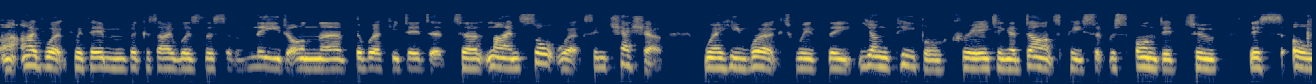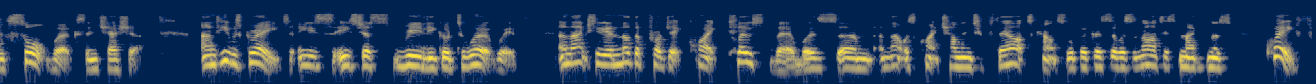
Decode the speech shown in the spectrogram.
Uh, I've worked with him because I was the sort of lead on uh, the work he did at uh, Lion Salt Works in Cheshire, where he worked with the young people creating a dance piece that responded to this old salt works in Cheshire. And he was great. He's he's just really good to work with. And actually, another project quite close to there was, um, and that was quite challenging for the Arts Council because there was an artist, Magnus Quaife,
